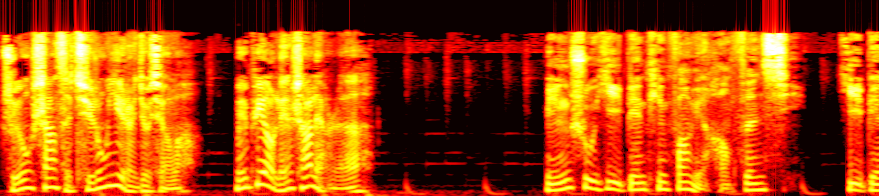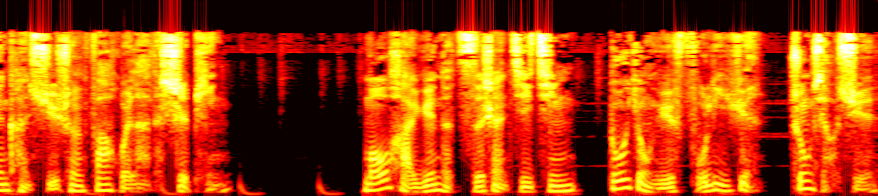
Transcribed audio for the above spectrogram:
只用杀死其中一人就行了，没必要连杀两人。明树一边听方远航分析，一边看徐春发回来的视频。某海渊的慈善基金多用于福利院、中小学。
